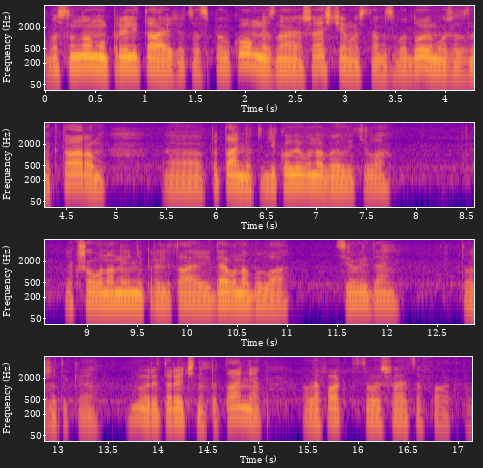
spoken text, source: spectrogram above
В основному прилітають оце з пилком, не знаю, ще з чимось там, з водою, може з нектаром. Е, питання тоді, коли вона вилетіла, якщо вона нині прилітає, і де вона була цілий день. Теж таке. Ну, риторичне питання, але факт залишається фактом.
